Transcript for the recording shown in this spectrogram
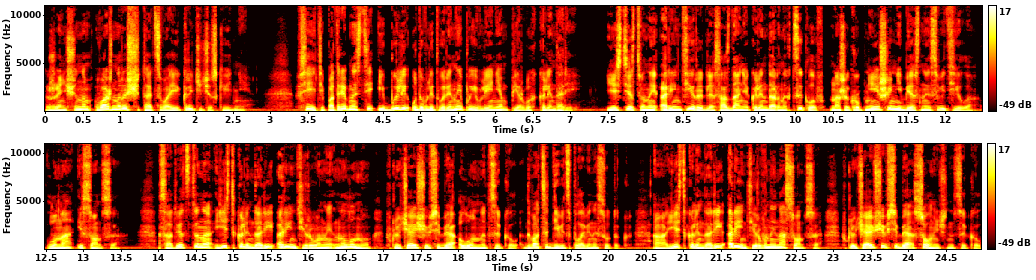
Женщинам важно рассчитать свои критические дни. Все эти потребности и были удовлетворены появлением первых календарей. Естественные ориентиры для создания календарных циклов – наши крупнейшие небесные светила – Луна и Солнце – Соответственно, есть календари, ориентированные на Луну, включающие в себя лунный цикл 29,5 суток. А есть календари, ориентированные на Солнце, включающие в себя солнечный цикл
